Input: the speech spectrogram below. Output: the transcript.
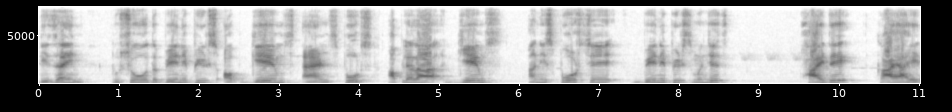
design to show the benefits of games and sports आपल्याला गेम्स आणि स्पोर्ट्सचे बेनिफिट्स म्हणजेच फायदे काय आहेत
